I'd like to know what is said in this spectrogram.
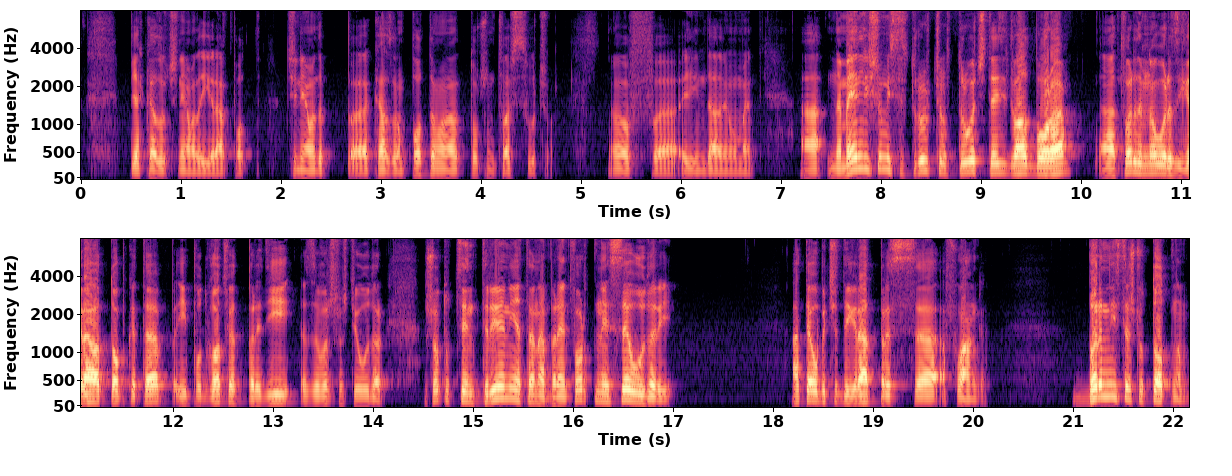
бях казал, че няма да играя под, че няма да а, казвам под, ама точно това ще се случва в а, един даден момент. А, на мен лично ми се струва, че, струва, че тези два отбора а, твърде много разиграват топката и подготвят преди завършващия удар. Защото центриранията на Брентфорд не са удари, а те обичат да играят през а, фланга. Бърни срещу Тотнам.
